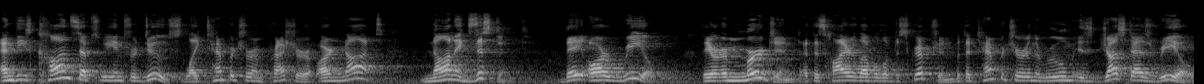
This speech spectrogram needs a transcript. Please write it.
And these concepts we introduce, like temperature and pressure, are not non-existent. They are real. They are emergent at this higher level of description, but the temperature in the room is just as real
